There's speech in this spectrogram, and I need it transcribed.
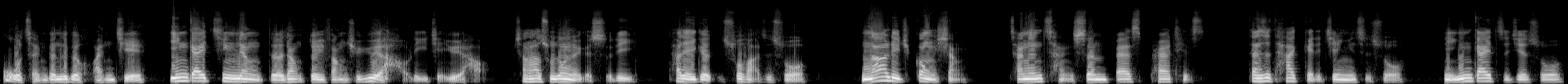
过程跟这个环节，应该尽量的让对方去越好理解越好。像他书中有一个实例，他的一个说法是说，knowledge 共享才能产生 best practice，但是他给的建议是说，你应该直接说，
